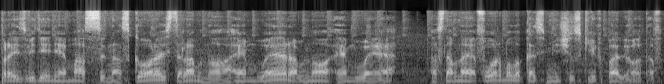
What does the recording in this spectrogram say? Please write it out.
Произведение массы на скорость равно МВ равно МВ. Основная формула космических полетов.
